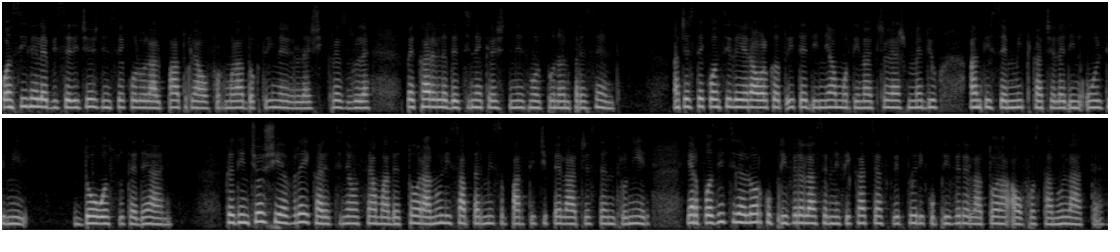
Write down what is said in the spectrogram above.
Consiliile bisericești din secolul al IV-lea au formulat doctrinele și crezurile pe care le deține creștinismul până în prezent. Aceste consilii erau alcătuite din neamuri din același mediu antisemit ca cele din ultimii 200 de ani. Credincioșii evrei care țineau seama de Tora nu li s-a permis să participe la aceste întruniri, iar pozițiile lor cu privire la semnificația Scripturii cu privire la Tora au fost anulate.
